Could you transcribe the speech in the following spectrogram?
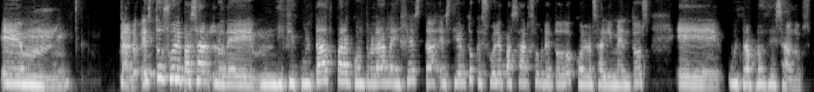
em, Claro, esto suele pasar, lo de mm, dificultad para controlar la ingesta, es cierto que suele pasar sobre todo con los alimentos eh, ultraprocesados,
